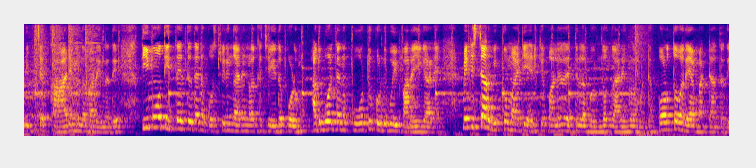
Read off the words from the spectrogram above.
പിടിപ്പിച്ച കാര്യം എന്ന് പറയുന്നത് തിമോത്തി ഇത്തരത്തിൽ തന്നെ ക്വസ്റ്റ്യനും കാര്യങ്ങളൊക്കെ ചെയ്തപ്പോഴും അതുപോലെ തന്നെ പോർട്ട് കൊണ്ടുപോയി പറയുകയാണ്. മിനിസ്റ്റർ വിക്കുമായിട്ട് എനിക്ക് പലതരത്തിലുള്ള ബന്ധവും കാര്യങ്ങളും ഉണ്ട്. പുറത്തു പറയാൻ പറ്റാത്തത്.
